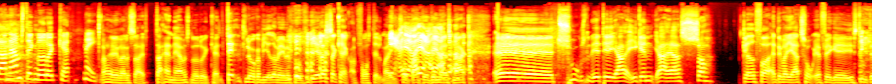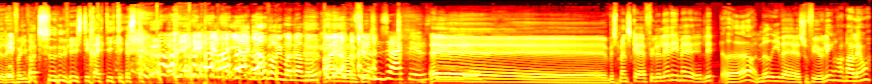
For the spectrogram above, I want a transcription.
Der er nærmest ikke noget, du ikke kan. Nej. Ej, hvor er det sejt. Der er nærmest noget, du ikke kan. Den lukker vi med på, fordi ellers så kan jeg godt forestille mig, at I Ja, to ja, bare ja, bliver ja. med at snakke. Øh, tusind, det, jeg, igen, jeg er så glad for, at det var jer to, jeg fik øh, i studiet i dag, for I var tydeligvis de rigtige gæster. Jeg er glad for, at vi måtte være med. Ej, hvor er det fedt. Tusind tak, Niels. Øh, hvis man skal følge lidt, i med, lidt øh, med i, hvad Sofie Ølen har at lave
